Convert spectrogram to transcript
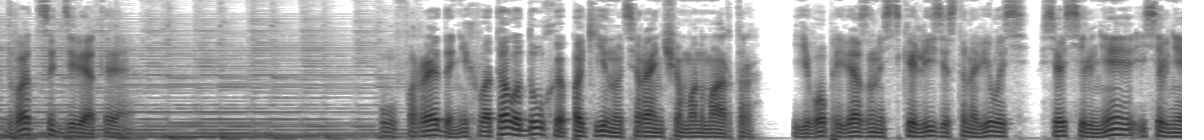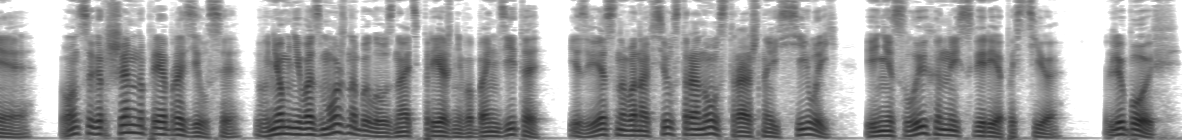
29 У Фреда не хватало духа покинуть раньше Монмартр. Его привязанность к Элизе становилась все сильнее и сильнее. Он совершенно преобразился. В нем невозможно было узнать прежнего бандита, известного на всю страну страшной силой и неслыханной свирепостью. Любовь,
